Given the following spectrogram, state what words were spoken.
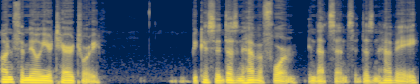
unfamiliar territory because it doesn't have a form in that sense. It doesn't have a,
